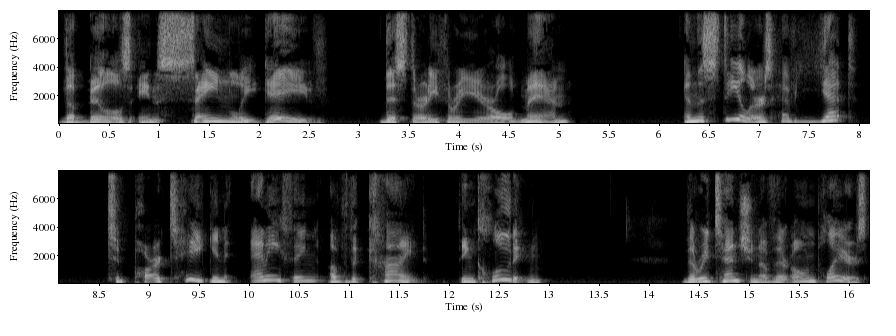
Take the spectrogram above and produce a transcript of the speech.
the Bills insanely gave this 33 year old man. And the Steelers have yet to partake in anything of the kind, including the retention of their own players.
